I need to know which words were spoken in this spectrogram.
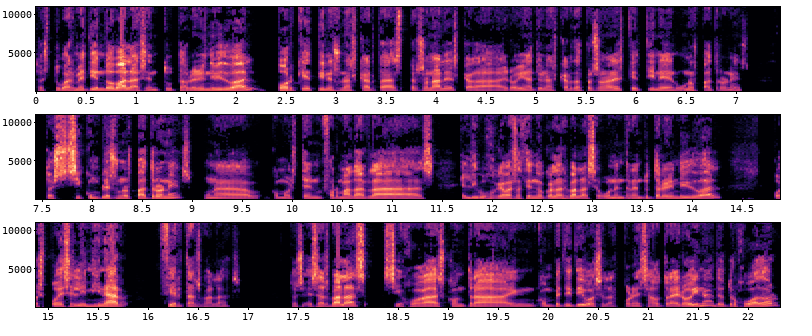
Entonces tú vas metiendo balas en tu tablero individual porque tienes unas cartas personales, cada heroína tiene unas cartas personales que tienen unos patrones. Entonces, si cumples unos patrones, una, como estén formadas las, el dibujo que vas haciendo con las balas según entran en tu tablero individual, pues puedes eliminar ciertas balas. Entonces, esas balas, si juegas contra en competitivo, se las pones a otra heroína de otro jugador,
